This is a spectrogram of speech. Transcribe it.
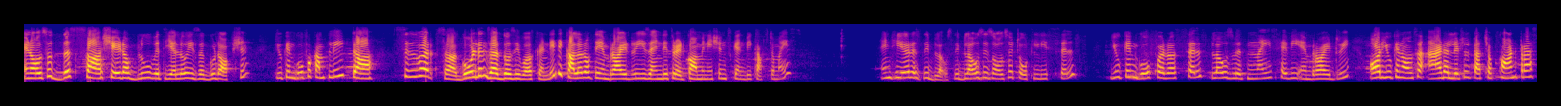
And also this uh, shade of blue with yellow is a good option. You can go for complete uh, silver, uh, golden zardozi work and the color of the embroideries and the thread combinations can be customized. And here is the blouse. The blouse is also totally self. You can go for a self blouse with nice heavy embroidery or you can also add a little touch of contrast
